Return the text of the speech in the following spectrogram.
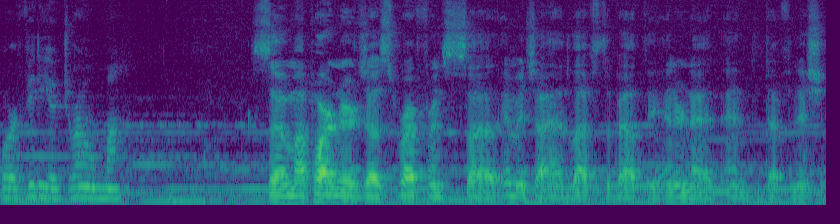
or "Video Videodrome. So my partner just referenced uh, image I had left about the internet and the definition.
